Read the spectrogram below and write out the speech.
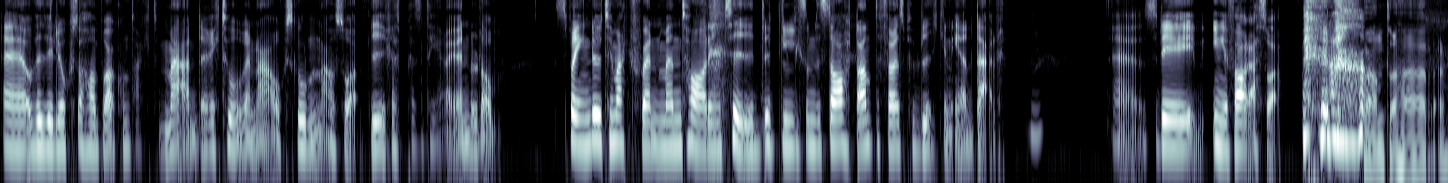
Eh, och vi vill ju också ha bra kontakt med rektorerna och skolorna och så. Vi representerar ju ändå dem. Spring du till matchen men ta din tid. Det, liksom, det startar inte förrän publiken är där. Mm. Eh, så det är ingen fara så. Skönt att höra.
